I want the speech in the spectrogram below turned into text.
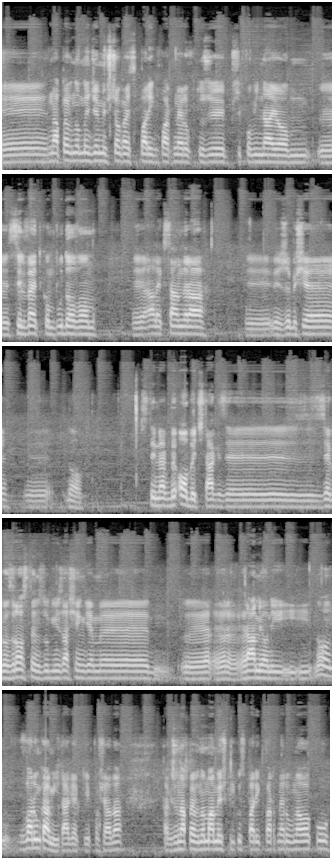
Y, Na pewno będziemy ściągać sparring partnerów, którzy przypominają y, sylwetką, budową y, Aleksandra, y, żeby się y, no, z tym jakby obyć, tak? Z, z jego wzrostem, z długim zasięgiem y, y, ramion i, i no, z warunkami, tak, jakie posiada. Także na pewno mamy już kilku sparring partnerów na oku.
